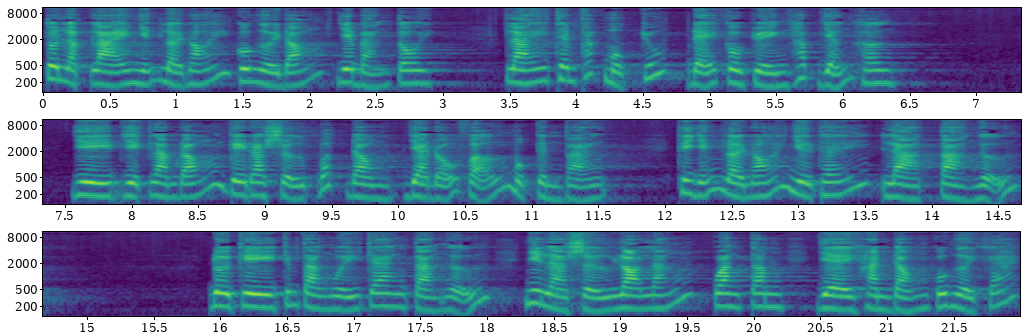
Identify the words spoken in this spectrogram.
tôi lặp lại những lời nói của người đó với bạn tôi, lại thêm thắt một chút để câu chuyện hấp dẫn hơn. Vì việc làm đó gây ra sự bất đồng và đổ vỡ một tình bạn, thì những lời nói như thế là tà ngữ. Đôi khi chúng ta ngụy trang tà ngữ như là sự lo lắng, quan tâm về hành động của người khác.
